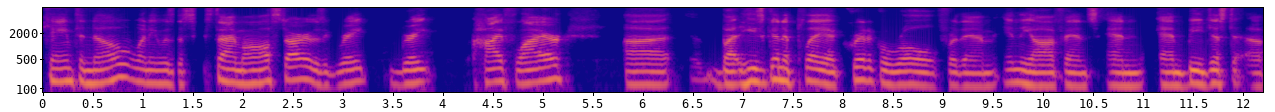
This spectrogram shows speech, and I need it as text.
came to know when he was a six-time All-Star. He was a great, great high flyer, uh, but he's going to play a critical role for them in the offense and and be just a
